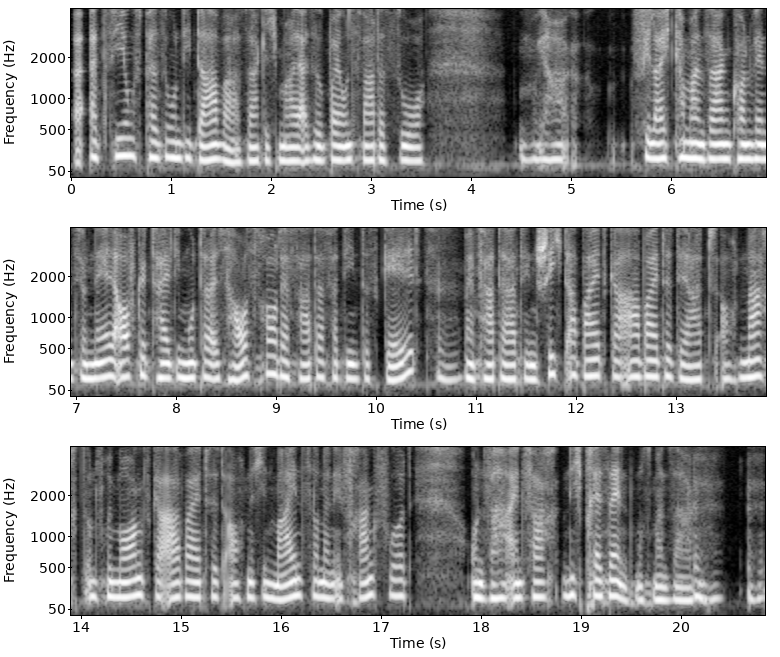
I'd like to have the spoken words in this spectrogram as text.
äh, Erziehungsperson, die da war, sag ich mal. Also bei uns war das so, ja, vielleicht kann man sagen, konventionell aufgeteilt. Die Mutter ist Hausfrau, der Vater verdient das Geld. Mhm. Mein Vater hat in Schichtarbeit gearbeitet, der hat auch nachts und frühmorgens gearbeitet, auch nicht in Mainz, sondern in Frankfurt und war einfach nicht präsent, muss man sagen. Mhm. Mhm.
